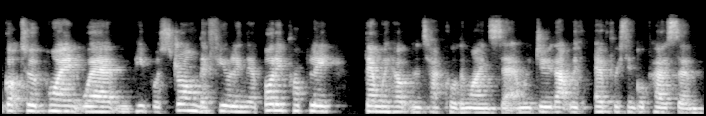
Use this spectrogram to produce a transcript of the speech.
got to a point where people are strong. They're fueling their body properly. Then we help them tackle the mindset, and we do that with every single person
